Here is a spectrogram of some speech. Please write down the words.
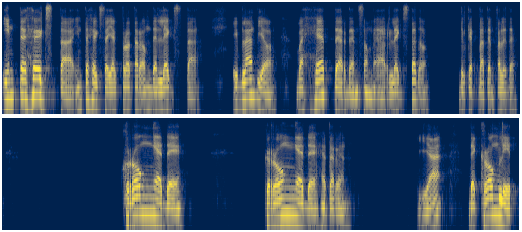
inte högsta, inte högsta. Jag pratar om den lägsta. Ibland ja. Vad heter den som är lägsta då? Vilket vattenfall är det? Krångede. Krångede heter den. Ja, det är krångligt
